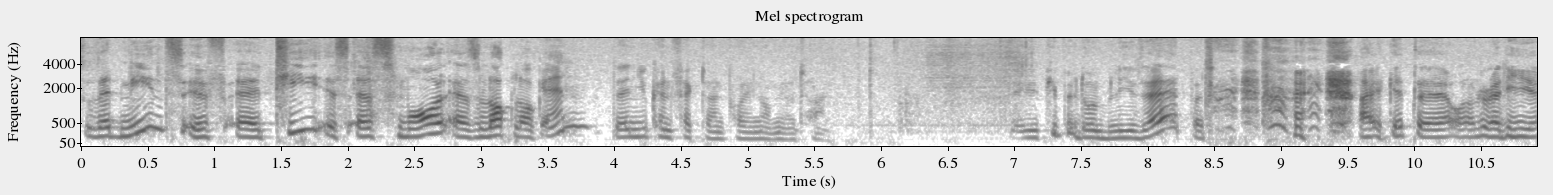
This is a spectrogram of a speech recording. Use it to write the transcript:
So that means if uh, t is as small as log log n, then you can factor in polynomial time. Maybe people don't believe that, but I get uh, already, uh,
